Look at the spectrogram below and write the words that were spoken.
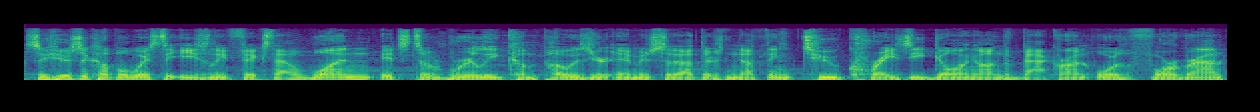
So here's a couple ways to easily fix that. One, it's to really compose your image so that there's nothing too crazy going on in the background or the foreground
